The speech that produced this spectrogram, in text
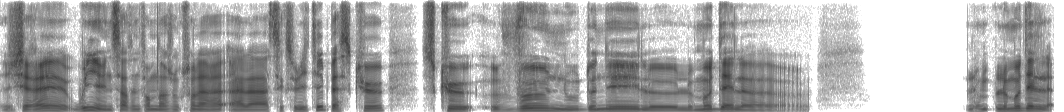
J'irais, oui, il y a une certaine forme d'injonction à, la sexualité parce que ce que veut nous donner le, modèle, euh, le, modèle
